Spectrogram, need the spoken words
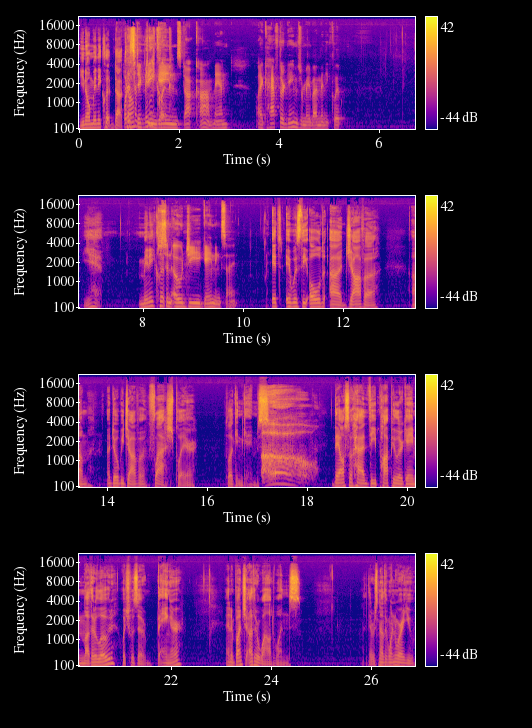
you know miniclip.com? What is it? Miniclip. Addictinggames.com, man. Like half their games are made by Miniclip. Yeah. Just Miniclip an OG gaming site. it it was the old uh, Java um, Adobe Java Flash player plugin games. Oh, They also had the popular game Motherload, which was a banger, and a bunch of other wild ones. There was another one where you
